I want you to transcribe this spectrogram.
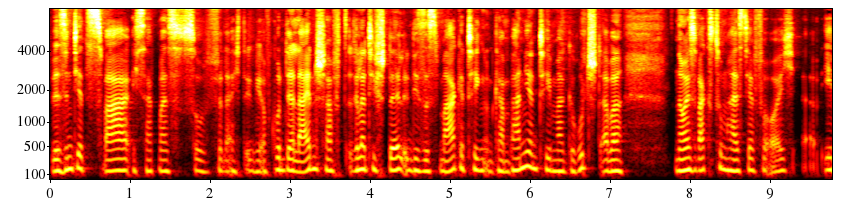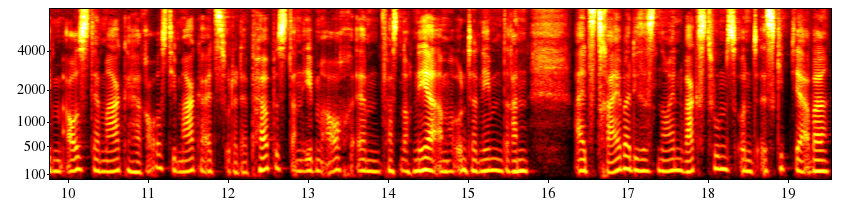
wir sind jetzt zwar, ich sag mal so, vielleicht irgendwie aufgrund der Leidenschaft relativ schnell in dieses Marketing- und Kampagnenthema gerutscht, aber Neues Wachstum heißt ja für euch äh, eben aus der Marke heraus, die Marke als oder der Purpose dann eben auch ähm, fast noch näher am Unternehmen dran als Treiber dieses neuen Wachstums. Und es gibt ja aber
